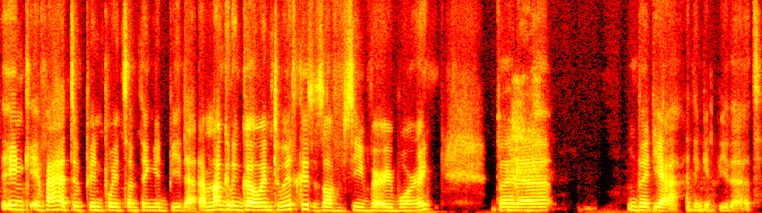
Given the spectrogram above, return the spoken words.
think if I had to pinpoint something, it'd be that. I'm not gonna go into it because it's obviously very boring. But uh but yeah, I think it'd be that.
